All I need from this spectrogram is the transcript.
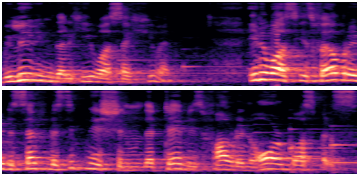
believing that he was a human. It was his favorite self designation. The term is found in all Gospels.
